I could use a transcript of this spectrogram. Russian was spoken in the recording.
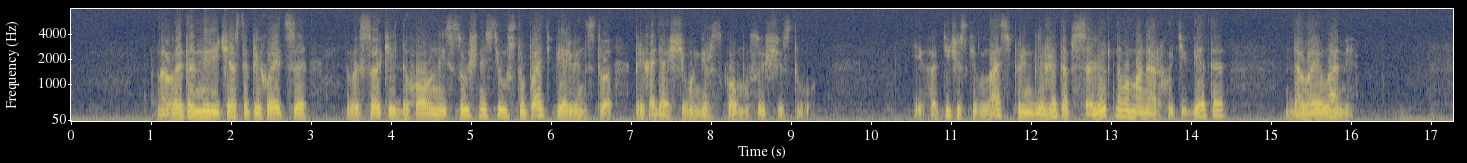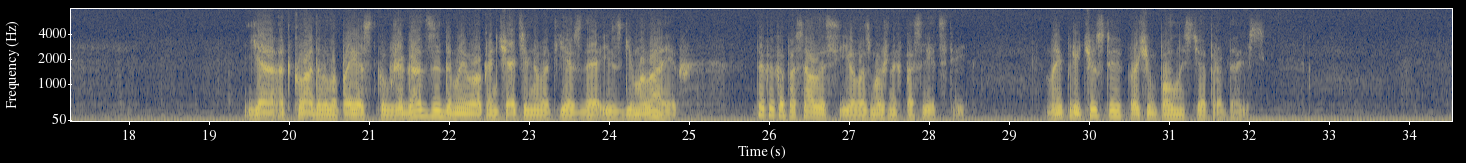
Но в этом мире часто приходится высокой духовной сущности уступать первенство приходящему мирскому существу. И фактически власть принадлежит абсолютному монарху Тибета Далай-ламе. Я откладывала поездку в Жигадзе до моего окончательного отъезда из Гималаев, так как опасалась ее возможных последствий. Мои предчувствия, впрочем, полностью оправдались.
